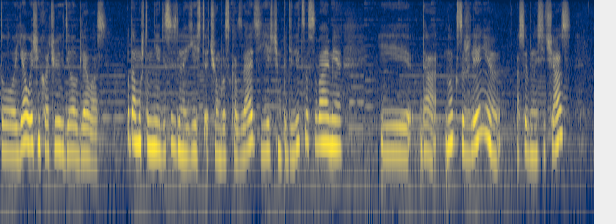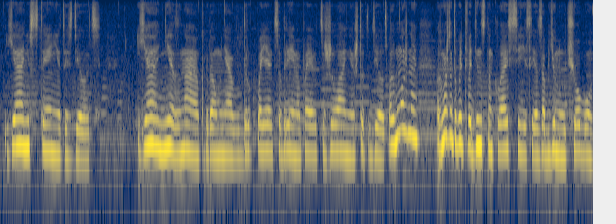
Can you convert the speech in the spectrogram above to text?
то я очень хочу их делать для вас. Потому что мне действительно есть о чем рассказать, есть чем поделиться с вами. И да, но, к сожалению, особенно сейчас, я не в состоянии это сделать. Я не знаю, когда у меня вдруг появится время, появится желание что-то делать. Возможно, возможно, это будет в одиннадцатом классе, если я забью на учебу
